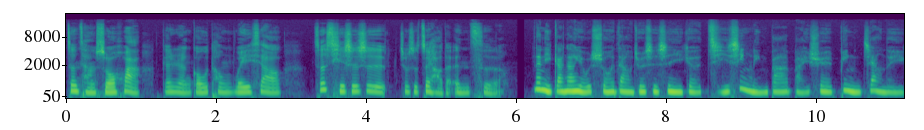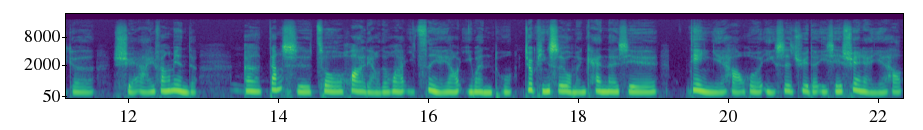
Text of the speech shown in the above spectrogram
正常说话、跟人沟通、微笑，这其实是就是最好的恩赐了。那你刚刚有说到，就是是一个急性淋巴白血病这样的一个血癌方面的。嗯，当时做化疗的话，一次也要一万多。就平时我们看那些电影也好，或者影视剧的一些渲染也好，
